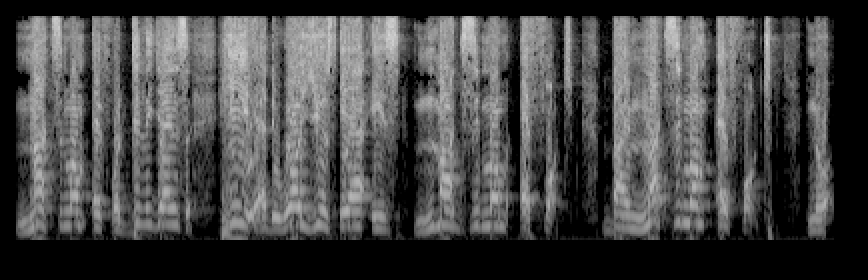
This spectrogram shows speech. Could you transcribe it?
Maximum effort. Diligence here, the word used here is maximum effort. By maximum effort, know,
